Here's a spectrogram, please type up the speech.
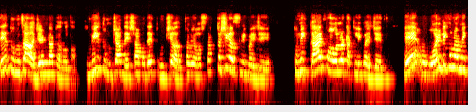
ते तुमचा अजेंडा ठरवतात. तुम्ही तुमच्या देशामध्ये तुमची अर्थव्यवस्था कशी असली पाहिजे? तुम्ही काय पावलं टाकली पाहिजेत? हे वर्ल्ड इकॉनॉमिक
